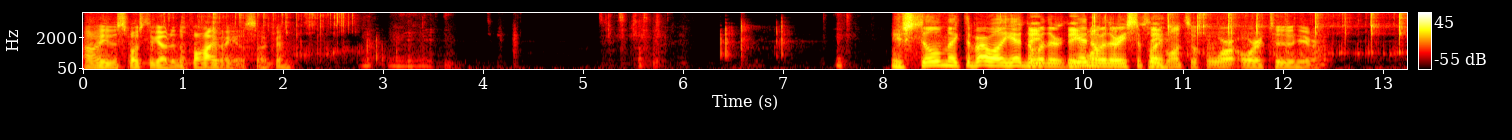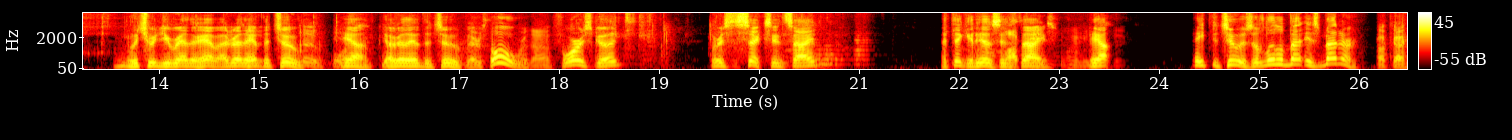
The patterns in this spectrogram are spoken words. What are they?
Oh, he was supposed to go to the five, I guess. Okay. You still make the bar. Well, he had no Steve- other. Steve he had no other a- ace to play. Steve wants a four or a two here. Which would you rather have? I'd rather have the two. Two, yeah, I'd rather have the two. There's the oh, four, though. four is good. Where's the six inside? I think it is Block inside. Yeah, eight to two is a little bit. It's better. Okay.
